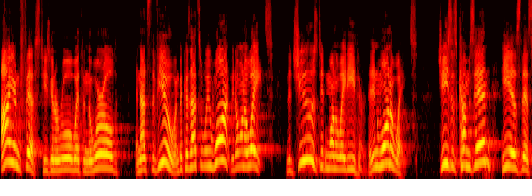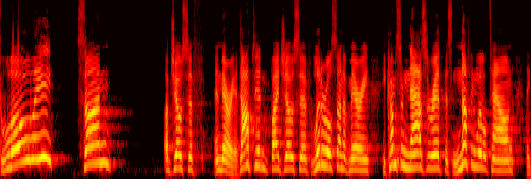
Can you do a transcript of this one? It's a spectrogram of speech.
iron fist he's going to rule with in the world. And that's the view. And because that's what we want, we don't want to wait. The Jews didn't want to wait either. They didn't want to wait. Jesus comes in, he is this lowly son of Joseph and Mary, adopted by Joseph, literal son of Mary. He comes from Nazareth, this nothing little town. They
